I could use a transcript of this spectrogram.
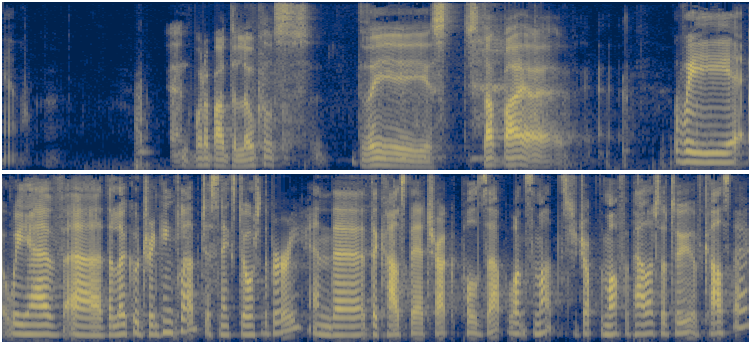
Yeah. And what about the locals? Do they stop by? Uh... We we have uh, the local drinking club just next door to the brewery, and the the Carlsberg truck pulls up once a month to drop them off a pallet or two of Carlsberg,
